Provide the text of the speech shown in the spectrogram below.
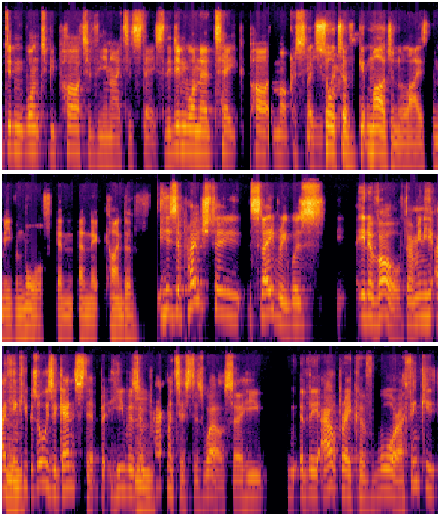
didn't want to be part of the United States. They didn't want to take part in democracy. It sort of marginalized them even more, and and it kind of his approach to slavery was it evolved. I mean, he, I think mm. he was always against it, but he was mm. a hmm. pragmatist as well. So he, the outbreak of war, I think he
